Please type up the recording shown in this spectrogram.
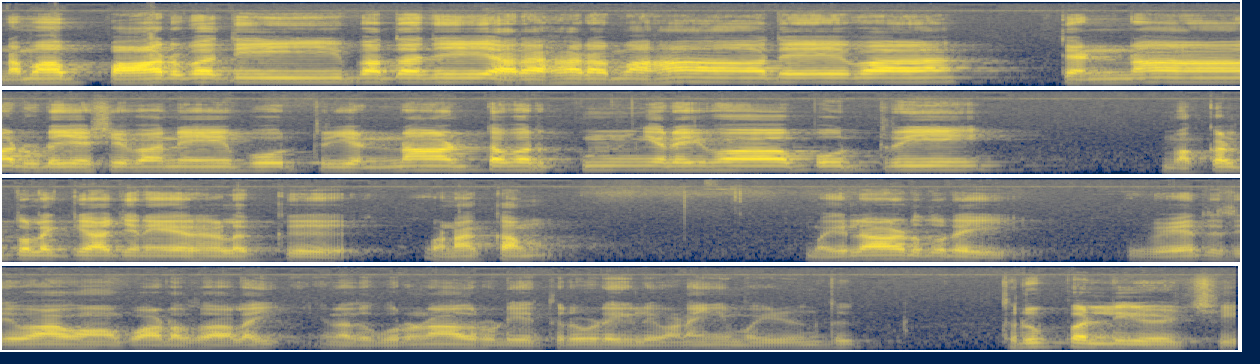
நம பார்வதி பததி அரஹர மகாதேவா தென்னாருடைய சிவனே போற்றி எண்ணாட்டவர்க்கும் இறைவா போற்றி. மக்கள் தொலைக்காட்சி நேயர்களுக்கு வணக்கம். மயிலாடுதுறை வேத சிவாகம பாடசாலை எனது குருநாதருடைய திருவிடைகளை வணங்கி மகிழ்ந்து திருப்பள்ளி எழுச்சி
